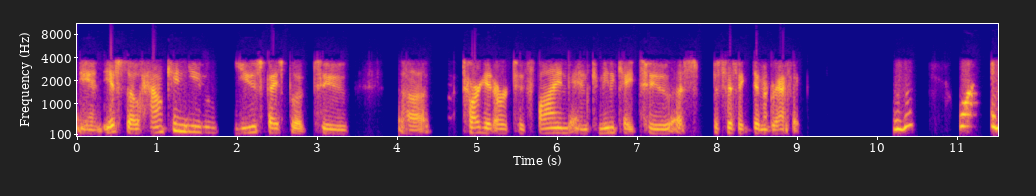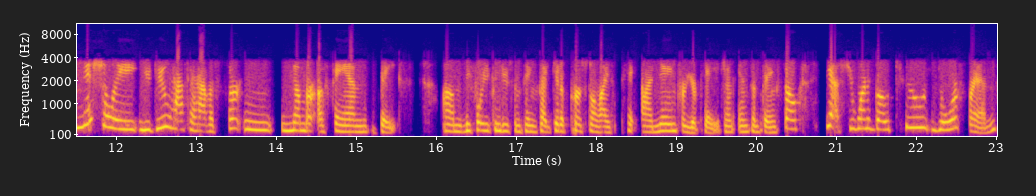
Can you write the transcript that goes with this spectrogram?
And if so, how can you use Facebook to uh, target or to find and communicate to a specific demographic? Mm-hmm. Well, initially, you do have to have a certain number of fan base um, before you can do some things like get a personalized uh, name for your page and, and some things. So, yes, you want to go to your friends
